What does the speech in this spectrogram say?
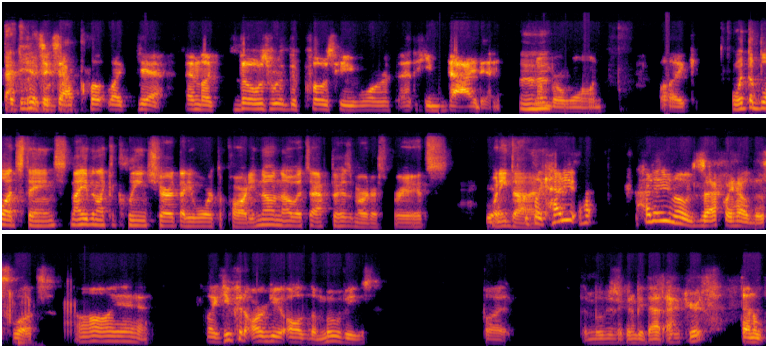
what his exact clothes, like yeah, and like those were the clothes he wore that he died in. Mhm. Number one, like With the blood stains, not even like a clean shirt that he wore at the party. No, no, it's after his murder spree. It's when he died. It's like how do you how do you know exactly how this looks? Oh yeah, like you could argue all the movies, but the movies are going to be that accurate. Then,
